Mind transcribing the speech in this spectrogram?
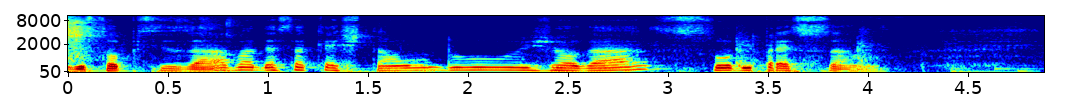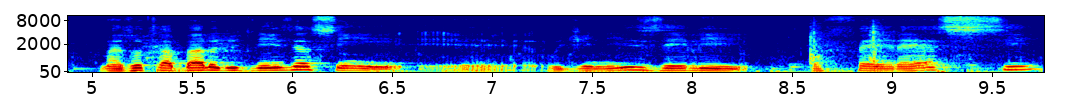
Ele só precisava dessa questão do jogar sob pressão. Mas o trabalho do Diniz é assim, é, o Diniz ele oferece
